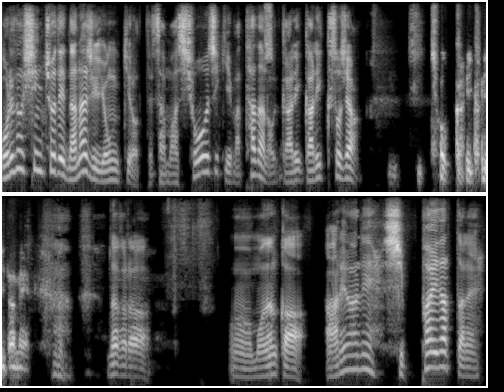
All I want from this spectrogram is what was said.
俺の身長で74キロってさ、まあ正直、まあただのガリ、ガリクソじゃん。超ガリガリだね。だから、うん、もうなんか、あれはね、失敗だったね。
